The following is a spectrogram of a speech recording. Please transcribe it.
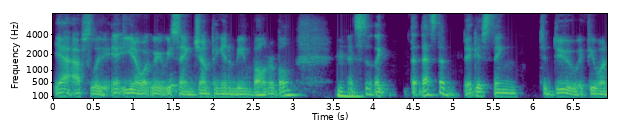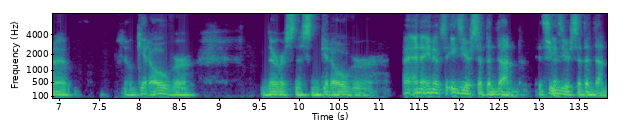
yeah absolutely you know what we were saying jumping in and being vulnerable mm-hmm. that's like that's the biggest thing to do if you want to you know get over nervousness and get over and you know it's easier said than done it's sure. easier said than done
